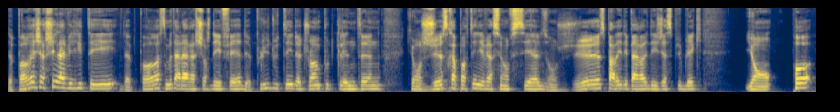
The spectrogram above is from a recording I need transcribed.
de ne pas rechercher la vérité, de ne pas se mettre à la recherche des faits, de plus douter de Trump ou de Clinton, qui ont juste rapporté les versions officielles, ils ont juste parlé des paroles des gestes publics, ils ont pas,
